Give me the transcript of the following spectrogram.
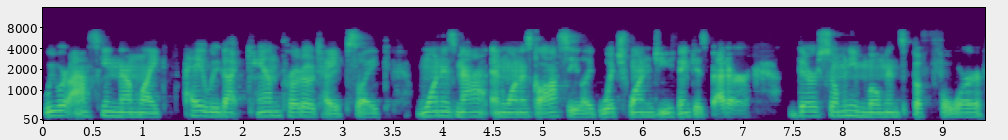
We were asking them, like, hey, we got can prototypes. Like, one is matte and one is glossy. Like, which one do you think is better? There are so many moments before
